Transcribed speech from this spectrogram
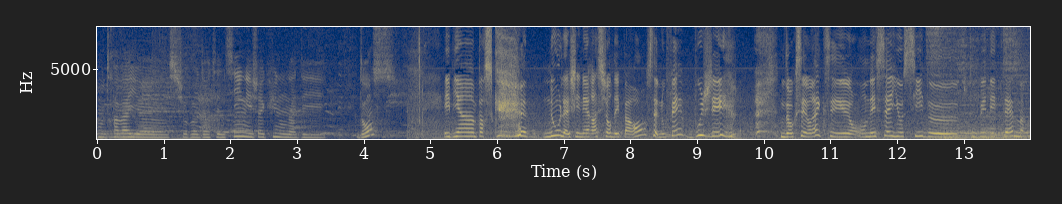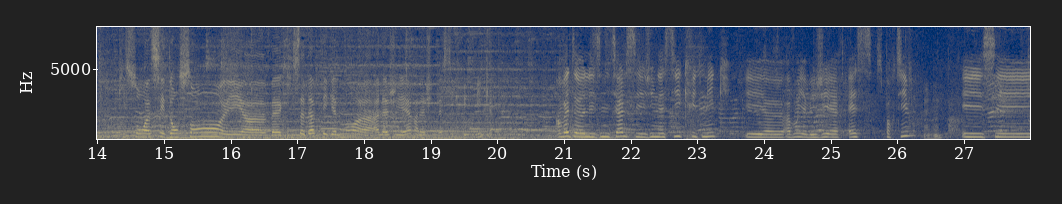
qu'on travaille sur Dirty Dancing et chacune on a des danses eh bien parce que nous, la génération des parents, ça nous fait bouger. Donc c'est vrai qu'on essaye aussi de trouver des thèmes qui sont assez dansants et euh, bah, qui s'adaptent également à, la GR, à la gymnastique rythmique. En fait, euh, les initiales, c'est gymnastique rythmique et euh, avant il y avait GRS sportive. Mhm. Et c'est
